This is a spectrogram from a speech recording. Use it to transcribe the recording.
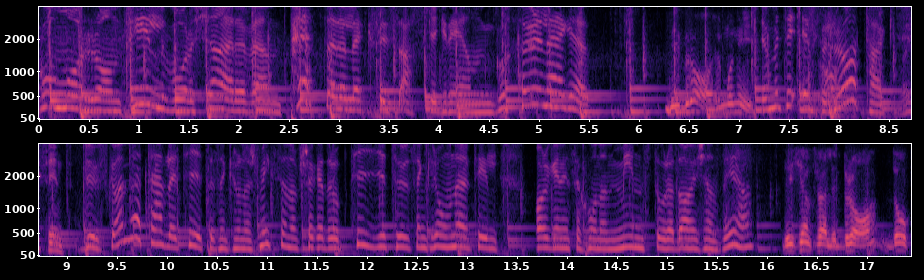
God morgon till vår kära vän Petter Alexis Askegren. Hur är läget? Det är bra, hur mår ni? Ja, men det är bra tack. Det är fint. Du ska vara med och tävla i 10 000 kronors mixen och försöka dra upp 10 000 kronor till organisationen Min stora dag. Hur känns det då? Det känns väldigt bra. Dock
